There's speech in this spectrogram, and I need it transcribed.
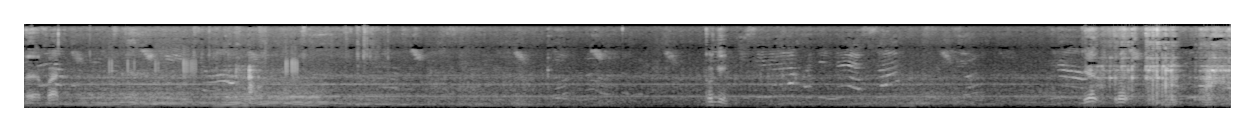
fuck? Cookie. Tira, terus.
